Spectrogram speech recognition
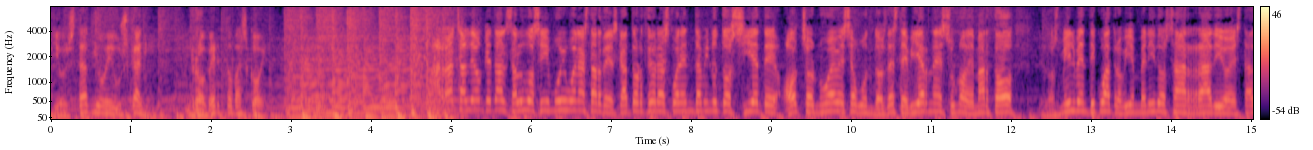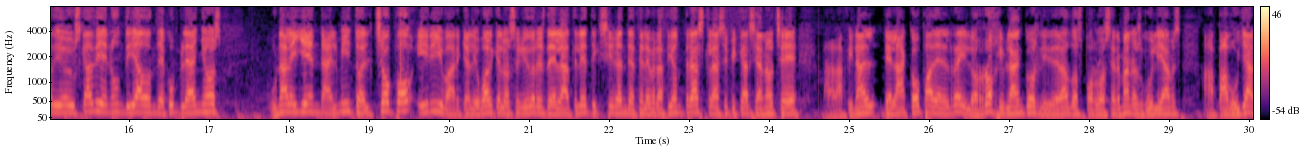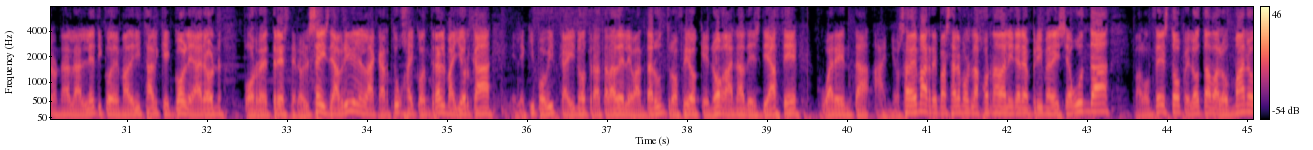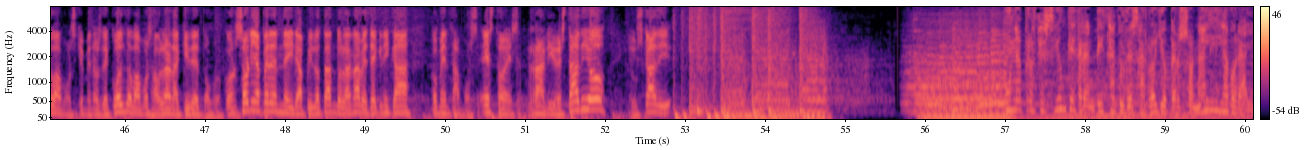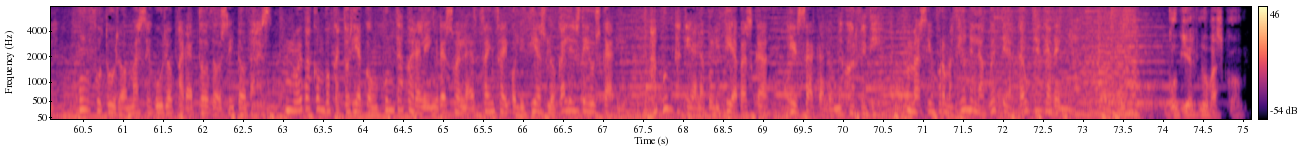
Radio Estadio Euskadi, Roberto Bascoe. León, ¿qué tal? Saludos y muy buenas tardes. 14 horas 40 minutos 7, 8, 9 segundos de este viernes 1 de marzo de 2024. Bienvenidos a Radio Estadio Euskadi en un día donde cumple años una leyenda, el mito, el Chopo Iríbar, que al igual que los seguidores del Athletic siguen de celebración tras clasificarse anoche para la final de la Copa del Rey. Los rojiblancos, liderados por los hermanos Williams, apabullaron al Atlético de Madrid al que golearon por 3-0. El 6 de abril en la Cartuja y contra el Mallorca, el equipo vizcaíno tratará de levantar un trofeo que no gana desde hace 40 años. Además, repasaremos la jornada liguera en primera y segunda baloncesto, pelota, balonmano, vamos, que menos de coldo, vamos a hablar aquí de todo. Con Sonia Pérez Neira pilotando la nave técnica, comenzamos. Esto es Radio Estadio Euskadi. Profesión que garantiza tu desarrollo personal y laboral. Un futuro más seguro para todos y todas. Nueva convocatoria conjunta para el ingreso en la Ertzaintza y policías locales de Euskadi. Apúntate a la Policía Vasca y saca lo mejor de ti. Más información en la web de Arcaute Academia. Gobierno Vasco.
